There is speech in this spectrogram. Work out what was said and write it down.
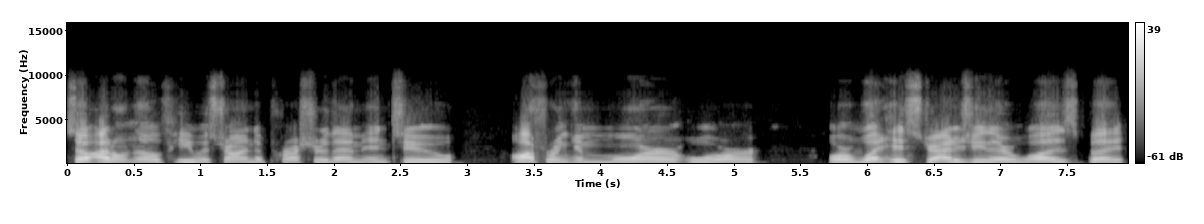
So I don't know if he was trying to pressure them into offering him more or or what his strategy there was. But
